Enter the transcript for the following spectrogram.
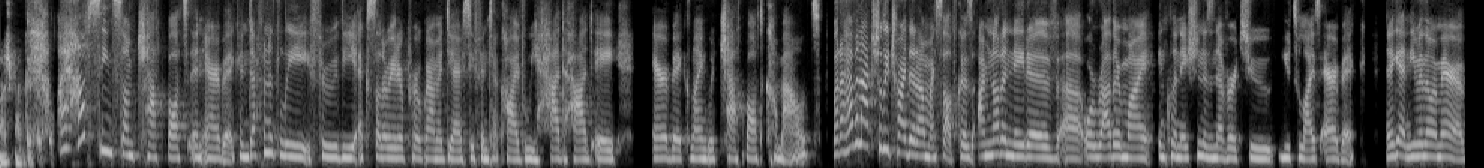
much more difficult. I have seen some chatbots in Arabic, and definitely through the accelerator program at DIFC FinTech Hive, we had had a Arabic language chatbot come out. But I haven't actually tried it out myself because I'm not a native, uh, or rather, my inclination is never to utilize Arabic. And again, even though I'm Arab,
